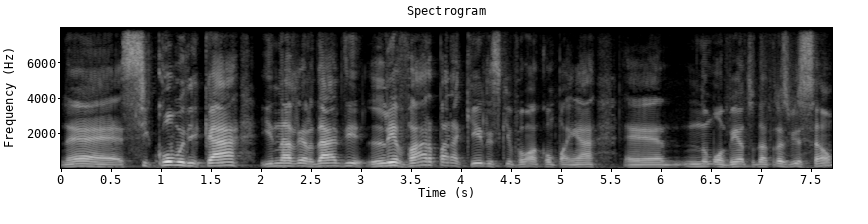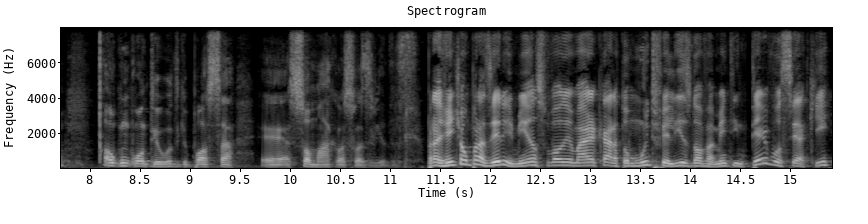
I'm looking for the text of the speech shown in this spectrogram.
né, se comunicar e, na verdade, levar para aqueles que vão acompanhar é, no momento da transmissão algum conteúdo que possa é, somar com as suas vidas. Pra gente é um prazer imenso, Valdemar. Cara, tô muito feliz novamente em ter você aqui.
